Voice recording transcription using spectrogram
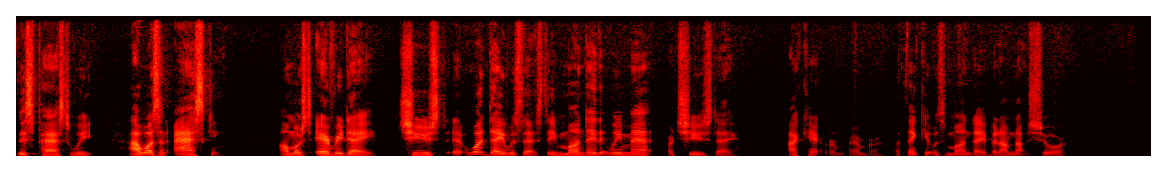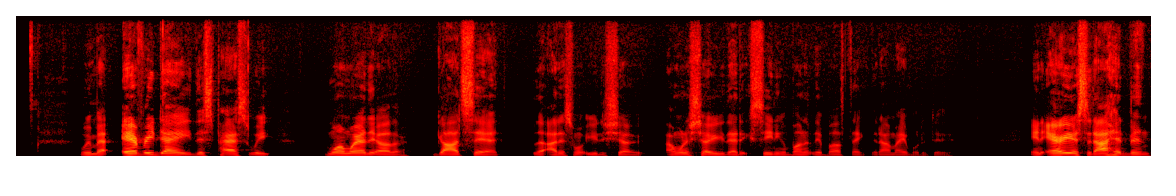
this past week, I wasn't asking. Almost every day, Tuesday, eh, what day was that, Steve? Monday that we met or Tuesday? I can't remember. I think it was Monday, but I'm not sure. We met every day this past week, one way or the other. God said, Look, I just want you to show, I want to show you that exceeding abundantly above thing that I'm able to do. In areas that I had been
